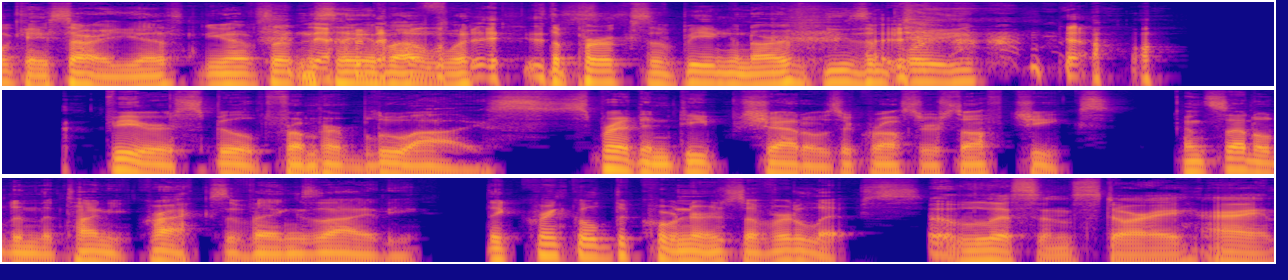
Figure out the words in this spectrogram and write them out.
okay. Sorry. Yes, you have something to No, say no, about what the perks of being an Arby's employee. no. Fear spilled from her blue eyes, spread in deep shadows across her soft cheeks, and settled in the tiny cracks of anxiety that crinkled the corners of her lips. Uh, Listen, story. All right.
